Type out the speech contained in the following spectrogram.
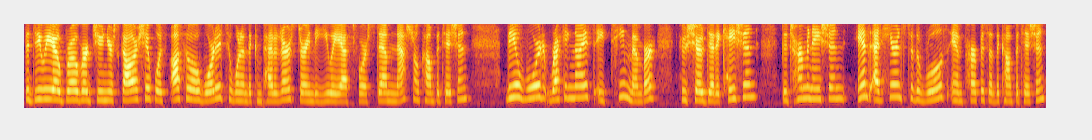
The Dewey O. Broberg Jr. Scholarship was also awarded to one of the competitors during the UAS for STEM national competition. The award recognized a team member who showed dedication, determination, and adherence to the rules and purpose of the competition.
